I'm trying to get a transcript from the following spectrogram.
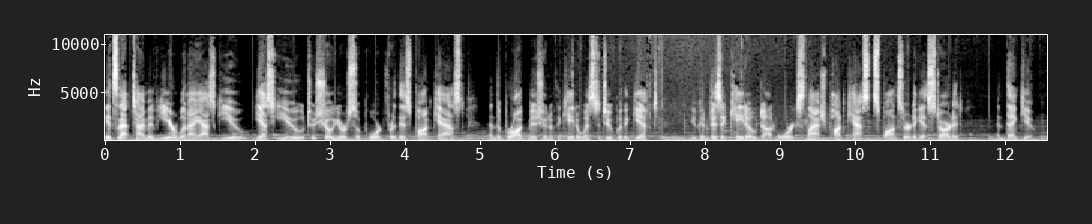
It's that time of year when I ask you, yes, you, to show your support for this podcast and the broad mission of the Cato Institute with a gift. You can visit cato.org slash podcast sponsor to get started. And thank you.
